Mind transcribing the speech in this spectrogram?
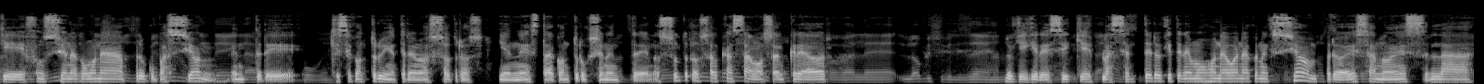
que funciona como una preocupación entre que se construye entre nosotros y en esta construcción entre nosotros alcanzamos al Creador. Lo que quiere decir que es placentero que tenemos una buena conexión, pero esa no es la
